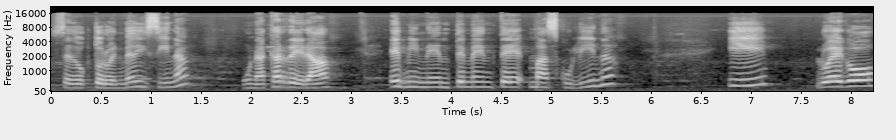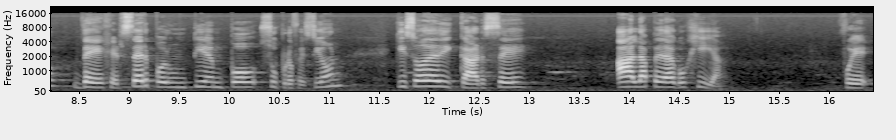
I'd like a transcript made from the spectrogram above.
Se doctoró en medicina, una carrera eminentemente masculina y luego de ejercer por un tiempo su profesión, quiso dedicarse a la pedagogía. Fue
